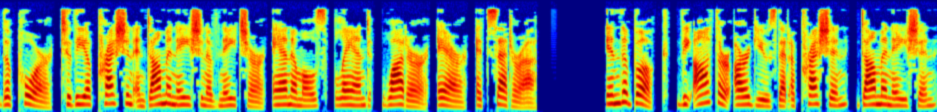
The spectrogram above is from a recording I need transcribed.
the poor to the oppression and domination of nature animals, land, water, air, etc. In the book, the author argues that oppression, domination,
